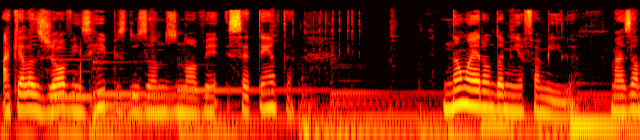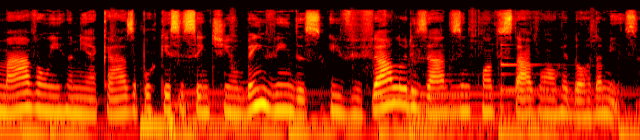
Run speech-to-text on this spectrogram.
Aquelas jovens hippies dos anos 70 não eram da minha família, mas amavam ir na minha casa porque se sentiam bem-vindas e valorizadas enquanto estavam ao redor da mesa.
